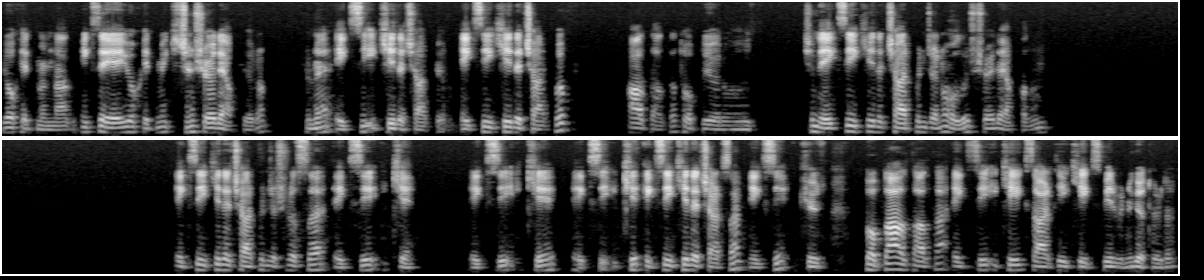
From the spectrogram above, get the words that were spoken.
yok etmem lazım. x ile y'yi yok etmek için şöyle yapıyorum. Şunu eksi 2 ile çarpıyorum. Eksi 2 ile çarpıp alt alta topluyoruz. Şimdi eksi 2 ile çarpınca ne olur? Şöyle yapalım. Eksi 2 ile çarpınca şurası eksi 2. Eksi 2, eksi 2, eksi 2 ile çarpsam eksi 200. Topla alt alta eksi 2x artı 2x birbirini götürdü.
